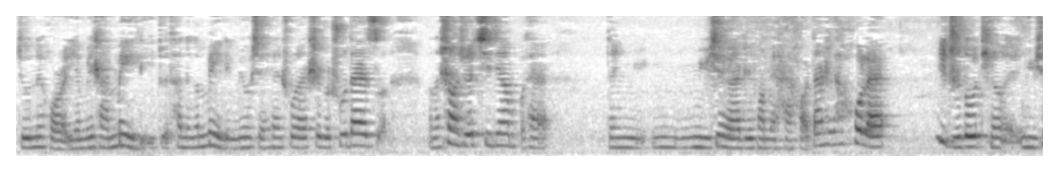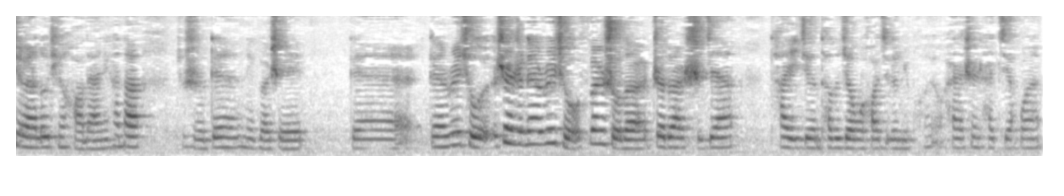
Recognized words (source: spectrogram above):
就那会儿也没啥魅力，就他那个魅力没有显现出来，是个书呆子，可能上学期间不太在女女女性缘这方面还好，但是他后来一直都挺女性缘都挺好的。你看他就是跟那个谁，跟跟 Rachel，甚至跟 Rachel 分手的这段时间，他已经他都交过好几个女朋友，还甚至还结婚，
